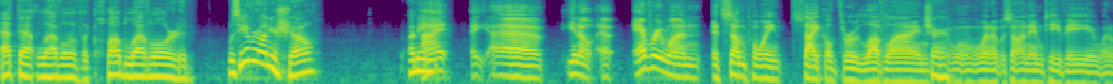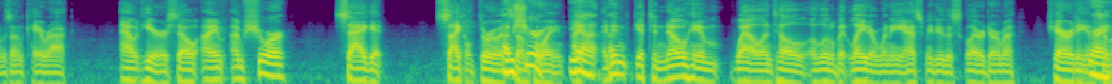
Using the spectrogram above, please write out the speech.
at that level of the club level, or did was he ever on your show? I mean, I, uh, you know, uh, everyone at some point cycled through Loveline Sure. w- when it was on MTV and when it was on KROQ out here. So I'm I'm sure Saget cycled through at I'm some sure. point. Yeah. I, I didn't get to know him well until a little bit later when he asked me to do the scleroderma charity and, Right. some,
